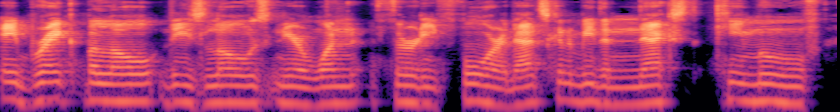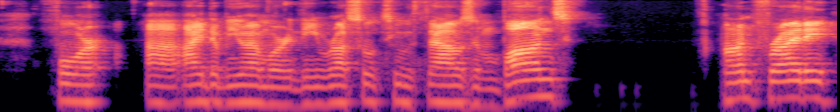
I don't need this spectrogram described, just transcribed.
a break below these lows near 134. That's going to be the next key move for uh, IWM or the Russell 2000 bonds on Friday.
